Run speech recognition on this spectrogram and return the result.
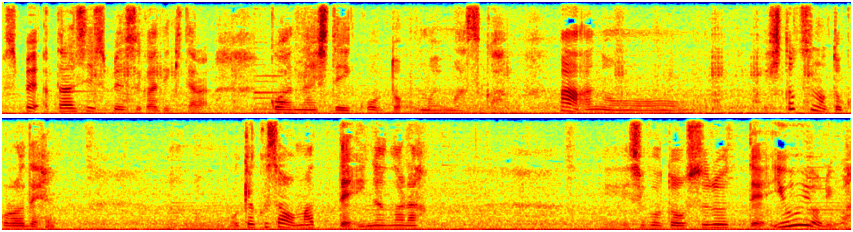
スペ新しいスペースができたらご案内していこうと思いますが。まああのー、一つのところで、お客さんを待っていながら、えー、仕事をするっていうよりは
